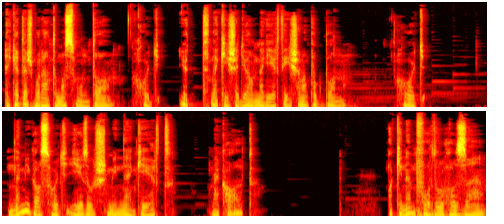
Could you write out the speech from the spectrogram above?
Egy kedves barátom azt mondta, hogy jött neki is egy olyan megértés a napokban, hogy nem igaz, hogy Jézus mindenkiért meghalt. Aki nem fordul hozzá,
